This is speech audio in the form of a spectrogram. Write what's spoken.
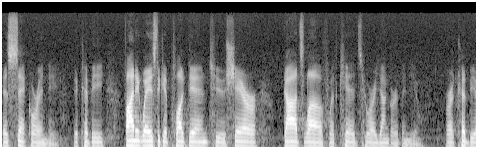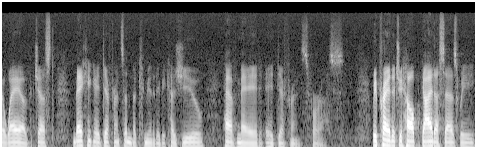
is sick or in need. It could be finding ways to get plugged in to share God's love with kids who are younger than you. Or it could be a way of just making a difference in the community because you have made a difference for us. We pray that you help guide us as we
